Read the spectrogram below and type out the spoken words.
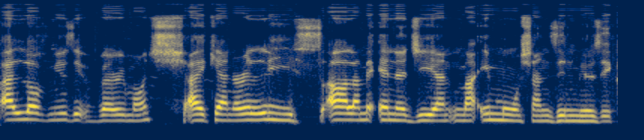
I love music very much. I can release all of my energy and my emotions in music.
